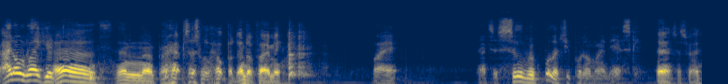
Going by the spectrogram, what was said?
I don't like your. Uh, then uh, perhaps this will help identify me. Why, that's a silver bullet you put on my desk. Yes, that's right.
